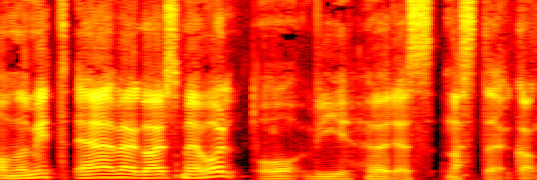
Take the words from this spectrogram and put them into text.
Navnet mitt er Vegard Smevold, og vi høres neste gang.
